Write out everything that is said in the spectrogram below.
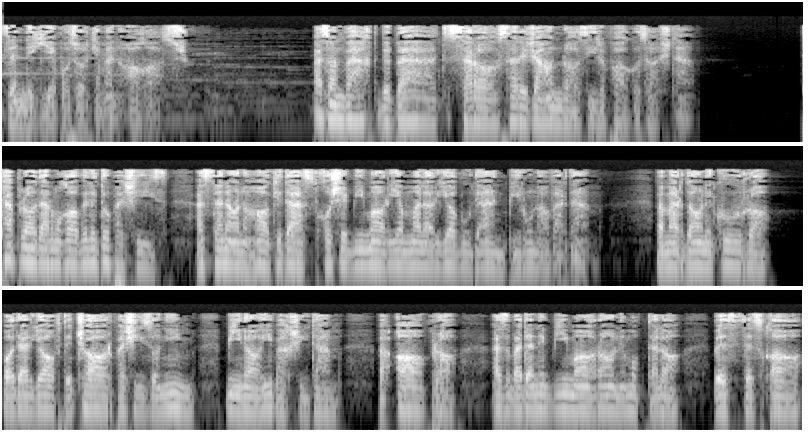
زندگی بزرگ من آغاز شد. از آن وقت به بعد سراسر جهان را زیر پا گذاشتم. تب را در مقابل دو پشیز از تن آنها که دست خوش بیماری مالاریا بودند بیرون آوردم و مردان کور را با دریافت چهار پشیز و نیم بینایی بخشیدم و آب را از بدن بیماران مبتلا به استسقا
